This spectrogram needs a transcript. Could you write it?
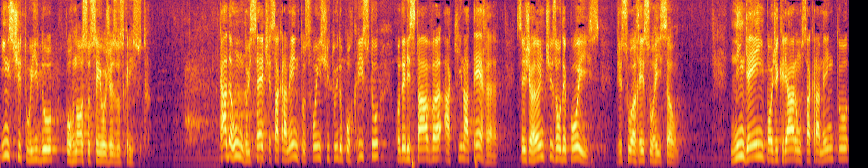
instituído por nosso Senhor Jesus Cristo. Cada um dos sete sacramentos foi instituído por Cristo quando ele estava aqui na terra, seja antes ou depois de sua ressurreição. Ninguém pode criar um sacramento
